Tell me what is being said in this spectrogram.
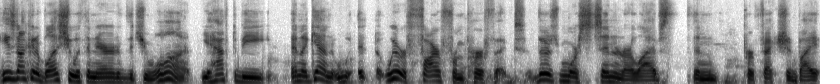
he's not going to bless you with the narrative that you want. You have to be, and again, we were far from perfect. There's more sin in our lives than perfection by,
